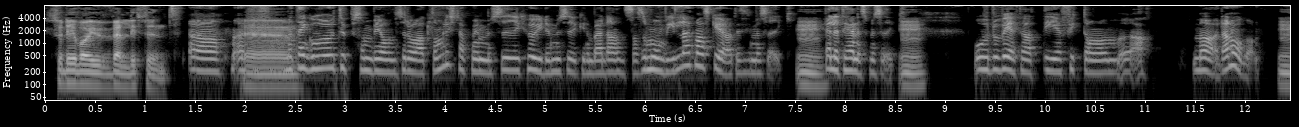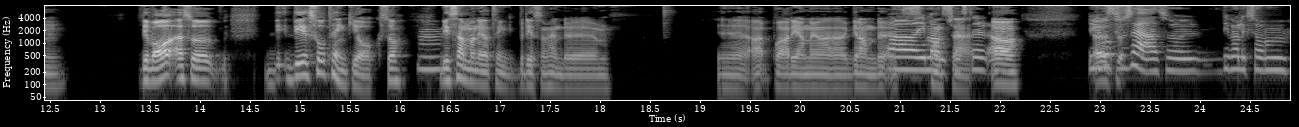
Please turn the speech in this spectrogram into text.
Så det var ju väldigt fint. Ja. Eh. men tänk att vara typ som Beyoncé då, att de lyssnar på min musik, höjde musiken och började dansa som hon vill att man ska göra till sin musik. Mm, Eller till hennes musik. mm, Och då vet jag att det fick dem att mörda någon. mm. Det var alltså, det, det är så tänker jag också. Mm. Det är samma när jag tänker på det som hände eh, på Ariana Grande Ja, i. Manchester, ja. Ja. Det är ju Alltså- också såhär, alltså, det var liksom...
